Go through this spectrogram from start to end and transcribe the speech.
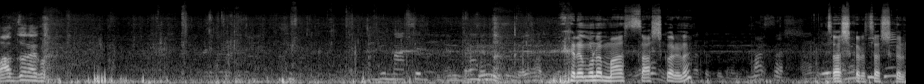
পাঁচজন এখন। এখানে মনে হয় মাছ চাষ করে না? চাষ করে চাষ করে।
